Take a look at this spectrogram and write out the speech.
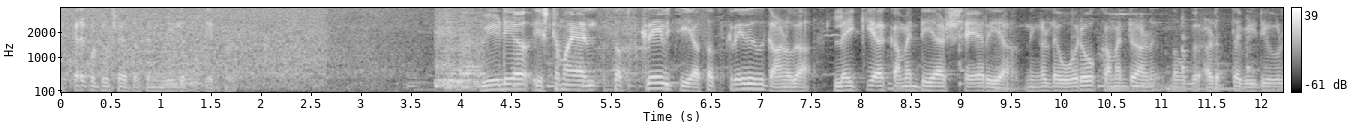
ഇക്കരക്കുട്ടി ക്ഷേത്ര സന്നിധിയിൽ എത്തിച്ചേരുന്നത്. വീഡിയോ ഇഷ്ടമായാൽ സബ്സ്ക്രൈബ് ചെയ്യുക സബ്സ്ക്രൈബ് ചെയ്ത് കാണുക ലൈക്ക് ചെയ്യുക കമന്റ് ചെയ്യുക ഷെയർ ചെയ്യുക. നിങ്ങളുടെ ഓരോ കമന്റുമാണ് നമുക്ക് അടുത്ത വീഡിയോകൾ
